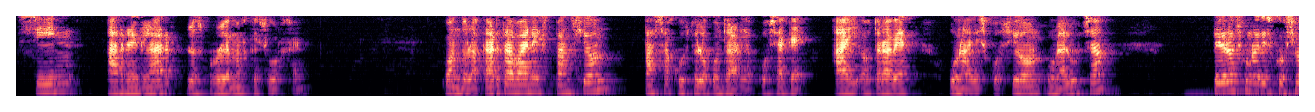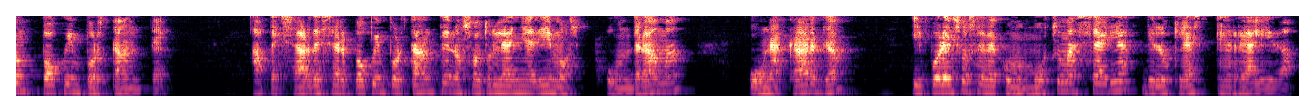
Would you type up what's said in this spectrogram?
sin arreglar los problemas que surgen. Cuando la carta va en expansión pasa justo lo contrario, o sea que hay otra vez una discusión, una lucha, pero es una discusión poco importante. A pesar de ser poco importante, nosotros le añadimos un drama, una carga, y por eso se ve como mucho más seria de lo que es en realidad.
